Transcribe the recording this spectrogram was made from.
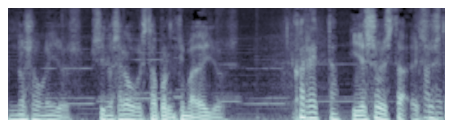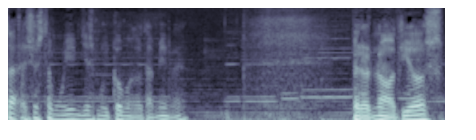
no son ellos, sino es algo que está por encima de ellos. Correcto. Y eso está, eso Correcto. está, eso está muy bien y es muy cómodo también, ¿eh? Pero no, Dios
